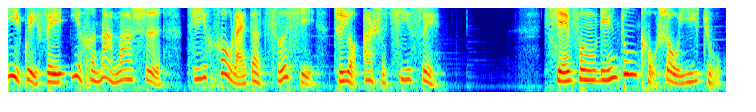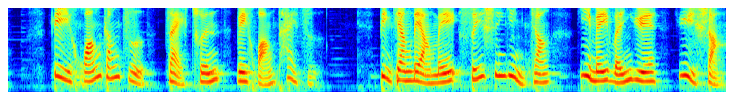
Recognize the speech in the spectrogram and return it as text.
懿贵妃叶赫那拉氏及后来的慈禧只有二十七岁。咸丰临终口授遗嘱，立皇长子载淳为皇太子，并将两枚随身印章，一枚文曰“御赏”，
